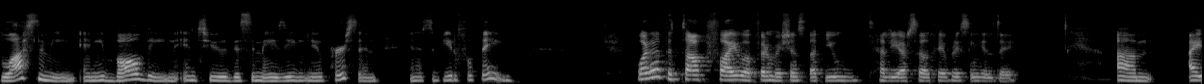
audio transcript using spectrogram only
blossoming and evolving into this amazing new person. And it's a beautiful thing. What are the top five affirmations that you tell yourself every single day? Um, i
